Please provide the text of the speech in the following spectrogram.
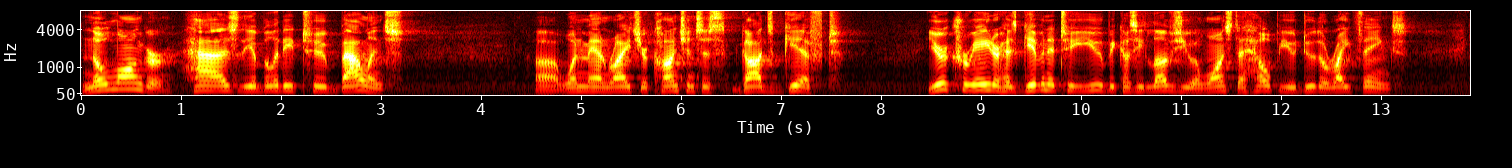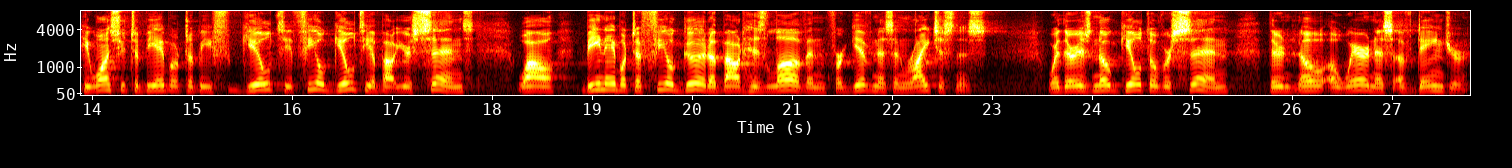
no longer has the ability to balance. Uh, one man writes, Your conscience is God's gift your Creator has given it to you because He loves you and wants to help you do the right things. He wants you to be able to be guilty, feel guilty about your sins while being able to feel good about His love and forgiveness and righteousness. Where there is no guilt over sin, there's no awareness of danger,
